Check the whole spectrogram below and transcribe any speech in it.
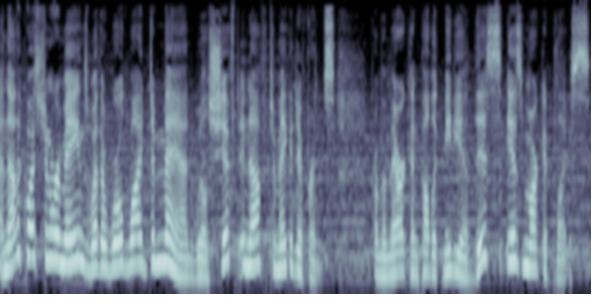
And now the question remains whether worldwide demand will shift enough to make a difference. From American Public Media, this is Marketplace.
